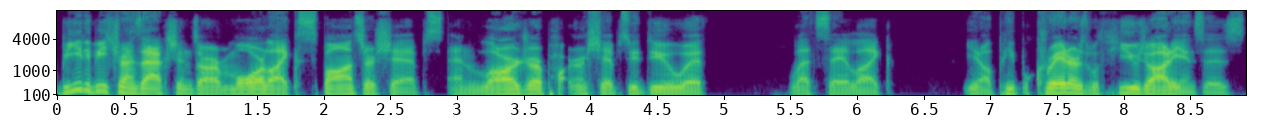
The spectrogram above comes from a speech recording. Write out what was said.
B two B transactions are more like sponsorships and larger partnerships you do with let's say like you know people creators with huge audiences.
